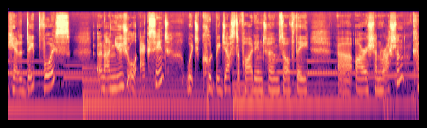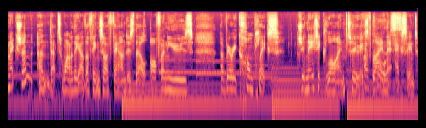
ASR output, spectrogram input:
He had a deep voice, an unusual accent, which could be justified in terms of the uh, Irish and Russian connection. And that's one of the other things I've found is they'll often use a very complex genetic line to explain their accent.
